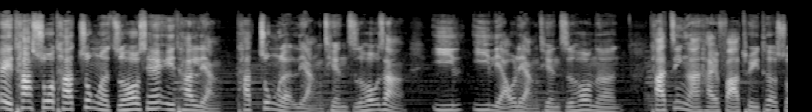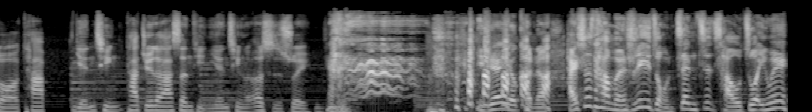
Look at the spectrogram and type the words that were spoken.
哎，他说他中了之后，现在因为他两他中了两天之后，让医医疗两天之后呢，他竟然还发推特说他年轻，他觉得他身体年轻了二十岁。你觉得有可能，还是他们是一种政治操作？因为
